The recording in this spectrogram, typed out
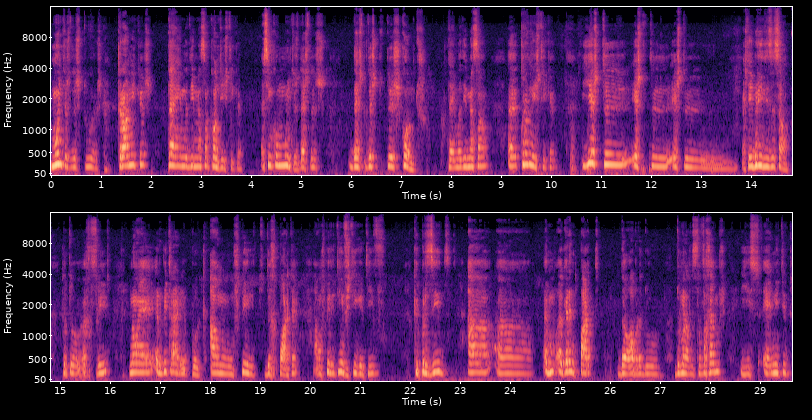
muitas das tuas crónicas têm uma dimensão contística, assim como destas, destes, destes, destes contos têm uma dimensão uh, cronística. E este, este, este, esta hibridização que eu estou a referir não é arbitrária, porque há um espírito de repórter, há um espírito investigativo que preside a, a, a, a grande parte da obra do, do Manuel de Silva Ramos, e isso é nítido,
